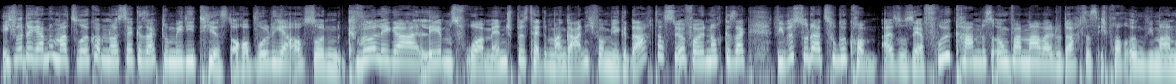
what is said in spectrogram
ich würde gerne nochmal zurückkommen. Du hast ja gesagt, du meditierst auch, obwohl du ja auch so ein quirliger, lebensfroher Mensch bist. Hätte man gar nicht von mir gedacht, hast du ja vorhin noch gesagt. Wie bist du dazu gekommen? Also sehr früh kam das irgendwann mal, weil du dachtest, ich brauche irgendwie mal einen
